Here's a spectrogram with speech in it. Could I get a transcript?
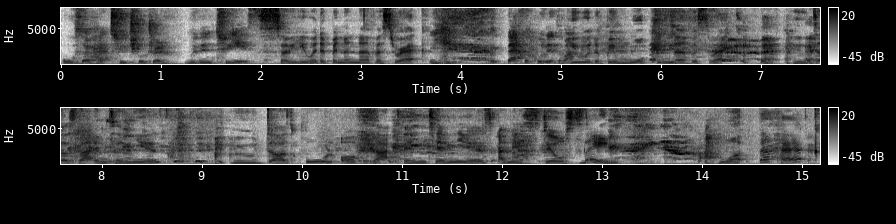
also had two children within two years. So, you would have been a nervous wreck? That's according to my. You would have been walking nervous wreck. Who does that in 10 years? Who does all of that in 10 years and is still sane? What the heck?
